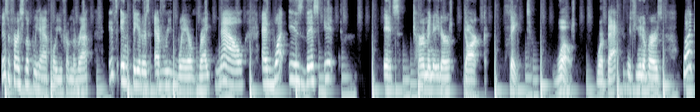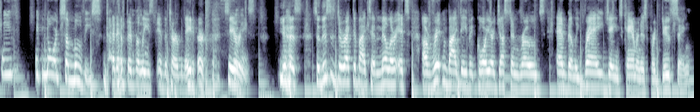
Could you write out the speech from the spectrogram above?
here's the first look we have for you from the ref. It's in theaters everywhere right now. And what is this? It? It's Terminator Dark Fate. Whoa, we're back to this universe, but they've ignored some movies that have been released in the Terminator series. Yes. So this is directed by Tim Miller. It's uh, written by David Goyer, Justin Rhodes, and Billy Ray. James Cameron is producing.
